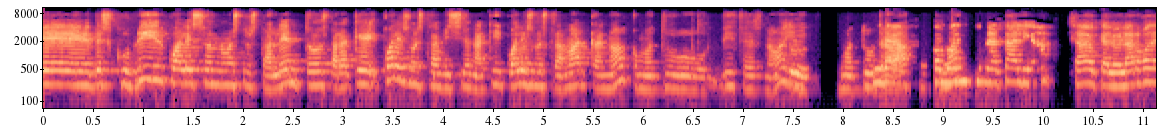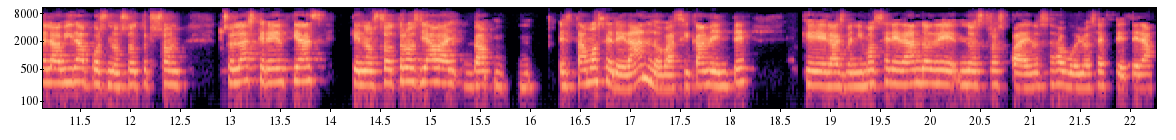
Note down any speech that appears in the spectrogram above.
eh, descubrir cuáles son nuestros talentos, para qué, cuál es nuestra misión aquí, cuál es nuestra marca, ¿no? Como tú dices, ¿no? Y como tú trabajas. Como dice Natalia, claro, que a lo largo de la vida, pues nosotros son, son las creencias que nosotros ya estamos heredando, básicamente, que las venimos heredando de nuestros padres, nuestros abuelos, etcétera.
